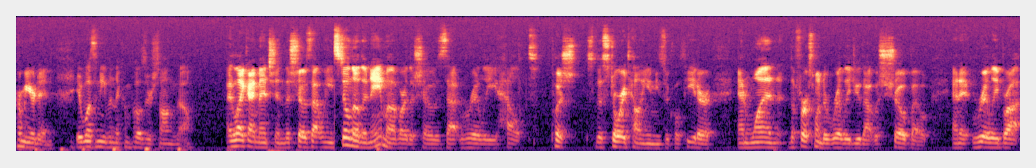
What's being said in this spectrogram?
premiered in. It wasn't even the composer's song though. And like I mentioned, the shows that we still know the name of are the shows that really helped push the storytelling in musical theater. And one, the first one to really do that was Showboat, and it really brought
